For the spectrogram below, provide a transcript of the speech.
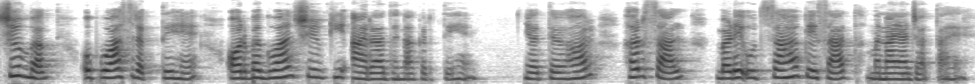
शिव भक्त उपवास रखते हैं और भगवान शिव की आराधना करते हैं। यह त्यौहार हर साल बड़े उत्साह के साथ मनाया जाता है।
